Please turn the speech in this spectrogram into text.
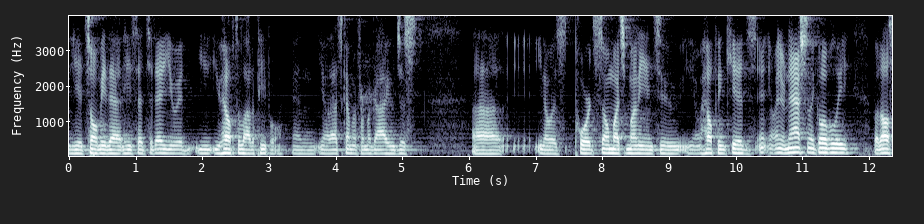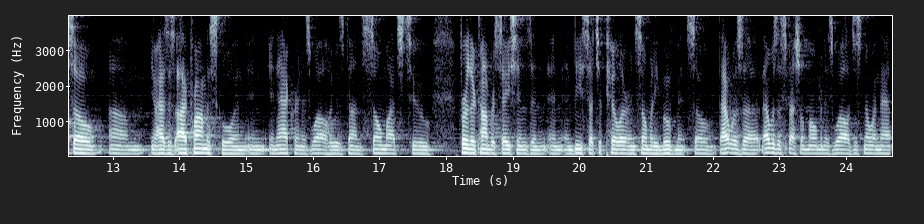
he had told me that he said today you, would, you, you helped a lot of people. And, you know, that's coming from a guy who just – uh, you know, has poured so much money into, you know, helping kids you know, internationally, globally, but also, um, you know, has his I Promise School in, in, in, Akron as well, who has done so much to further conversations and, and, and be such a pillar in so many movements. So that was a, that was a special moment as well, just knowing that,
